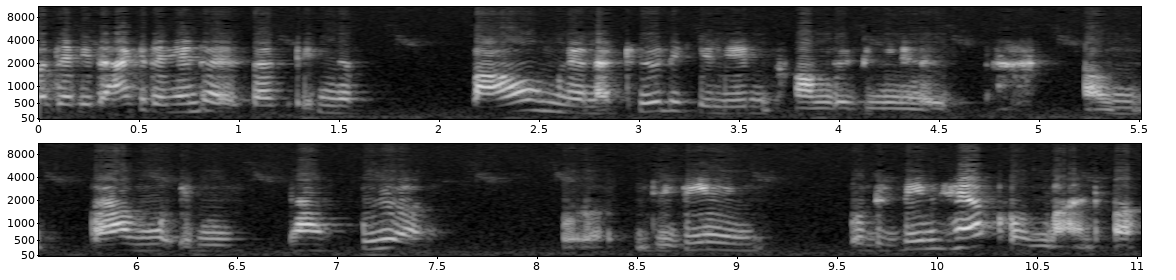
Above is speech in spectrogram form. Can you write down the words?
Und der Gedanke dahinter ist, dass eben der Baum der natürliche Lebensraum der Biene ist. Ähm, da, wo eben ja, früher die Bienen, wo die Bienen herkommen, einfach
